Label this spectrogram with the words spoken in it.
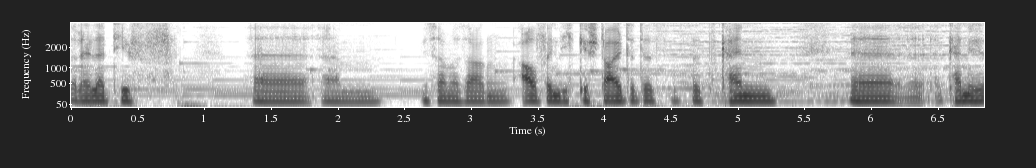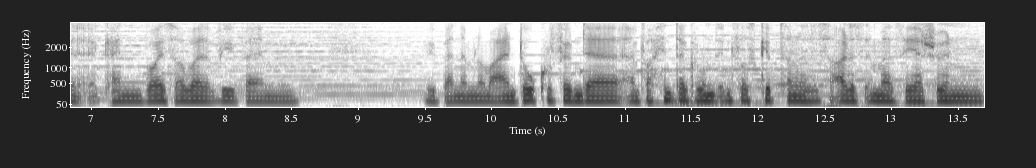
relativ äh, ähm, wie soll man sagen, aufwendig gestaltet ist. Es ist jetzt kein, äh, keine, kein Voice-Over wie beim wie bei einem normalen Dokufilm, der einfach Hintergrundinfos gibt, sondern es ist alles immer sehr schön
